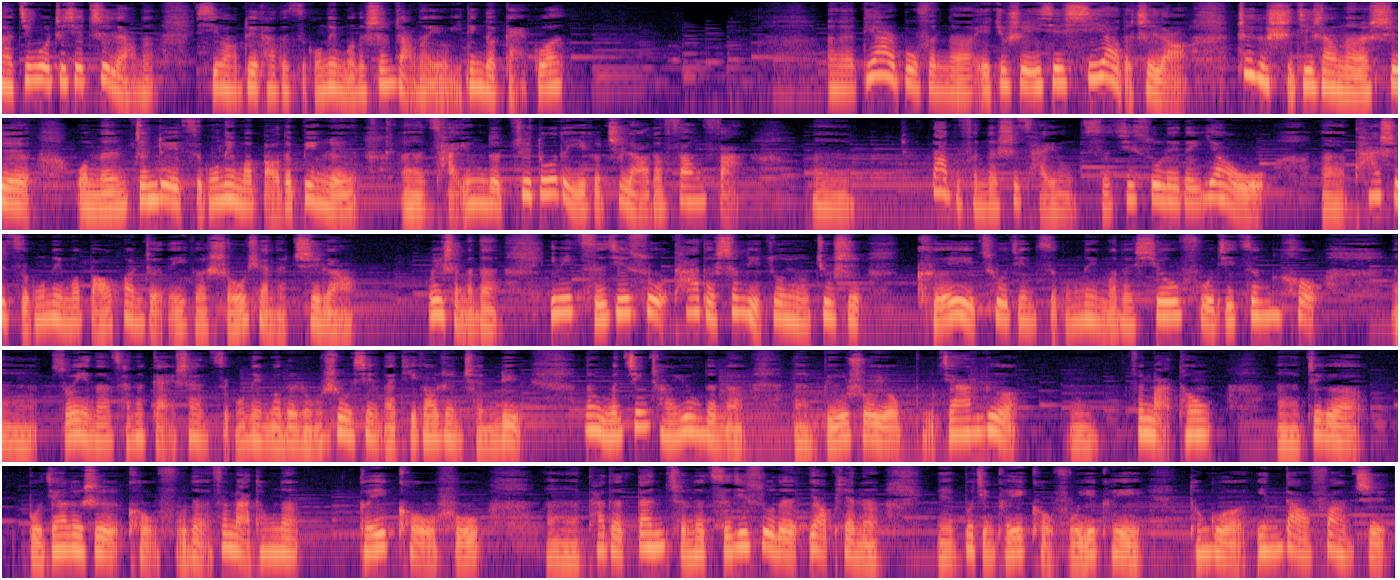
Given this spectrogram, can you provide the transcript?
那经过这些治疗呢，希望对她的子宫内膜的生长呢有一定的改观。呃，第二部分呢，也就是一些西药的治疗，这个实际上呢是我们针对子宫内膜薄的病人，呃，采用的最多的一个治疗的方法。嗯，大部分呢是采用雌激素类的药物，呃，它是子宫内膜薄患者的一个首选的治疗。为什么呢？因为雌激素它的生理作用就是可以促进子宫内膜的修复及增厚，嗯，所以呢才能改善子宫内膜的容受性，来提高妊娠率。那我们经常用的呢，嗯，比如说有补佳乐，嗯，芬马通，嗯，这个补佳乐是口服的，芬马通呢可以口服，嗯，它的单纯的雌激素的药片呢，也不仅可以口服，也可以通过阴道放置。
